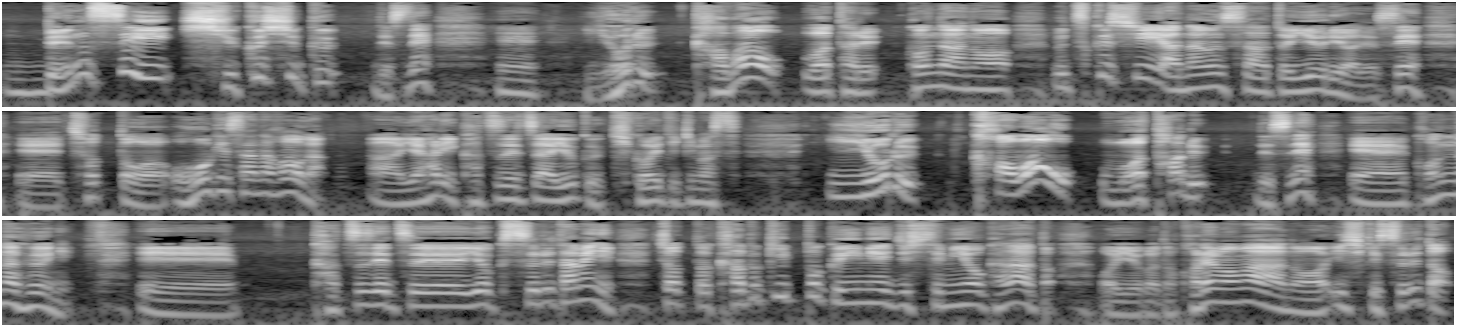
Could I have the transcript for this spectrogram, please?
弁声粛々ですね。えー、夜、川を渡る。こんなあの、美しいアナウンサーというよりはですね、えちょっと大げさな方が、あやはり滑舌はよく聞こえてきます。夜、川を渡るですね。えこんな風に、えー滑舌良くするために、ちょっと歌舞伎っぽくイメージしてみようかなということ。これもまあ、あの、意識すると、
